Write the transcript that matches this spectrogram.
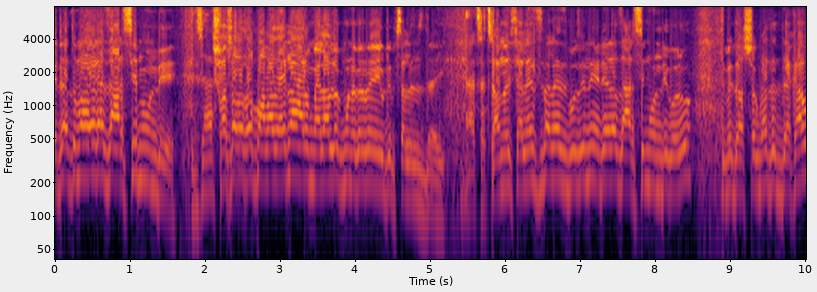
এটা তোমার এটা জার্সি মুন্ডি। সচরাচর পাওয়া যায় না আর মেলা লোক মনে করবে ইউটিউব চ্যালেঞ্জ দেয়। আচ্ছা আমি চ্যালেঞ্জ ম্যালেঞ্জ বুঝিনি এটা একটা জার্সি মুন্ডি গরু। তুমি দর্শক ভাইদের দেখাও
